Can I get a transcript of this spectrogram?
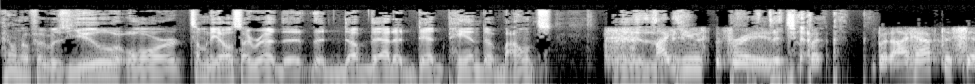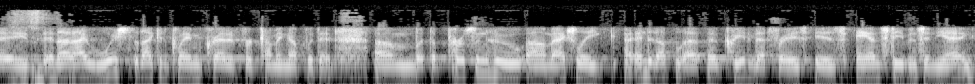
I don't know if it was you or somebody else I read that, that dubbed that a dead panda bounce. Is- I used the phrase, but but I have to say, and I wish that I could claim credit for coming up with it. Um, but the person who um, actually ended up uh, uh, created that phrase is Anne Stevenson-Yang.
